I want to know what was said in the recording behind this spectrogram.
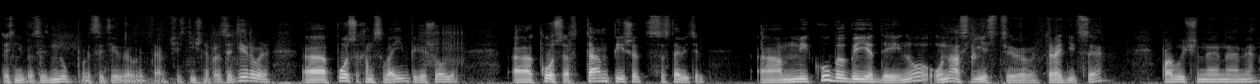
то есть не процитировали, ну, процитировали, там, частично процитировали, э, посохом своим перешел я. Э, Косов, там пишет составитель, э, Мику был бы едейну, у нас есть э, традиция, полученная нами,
